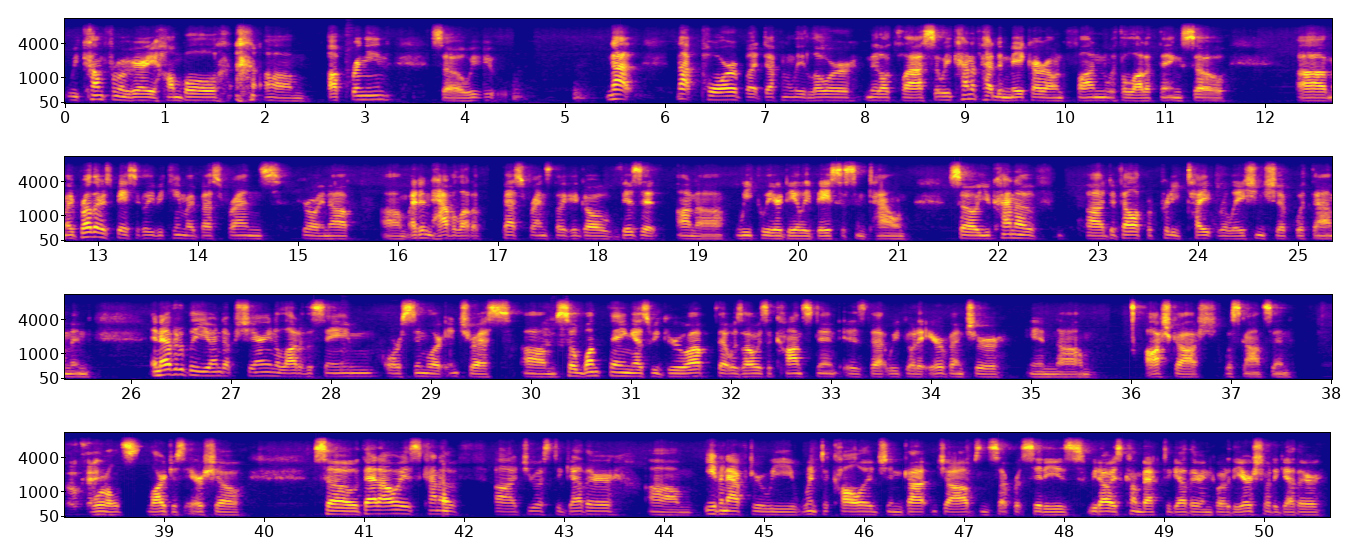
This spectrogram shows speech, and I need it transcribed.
we come from a very humble um, upbringing, so we, not not poor, but definitely lower middle class. So we kind of had to make our own fun with a lot of things. So uh, my brothers basically became my best friends growing up. Um, I didn't have a lot of best friends that I could go visit on a weekly or daily basis in town. So you kind of uh, develop a pretty tight relationship with them, and inevitably you end up sharing a lot of the same or similar interests. Um, so one thing as we grew up that was always a constant is that we'd go to AirVenture in um, Oshkosh, Wisconsin, okay. world's largest air show. So that always kind of uh, drew us together. Um, even after we went to college and got jobs in separate cities, we'd always come back together and go to the air show together.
